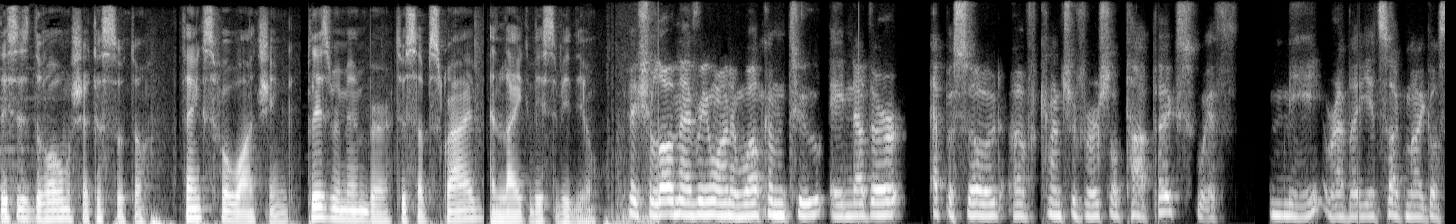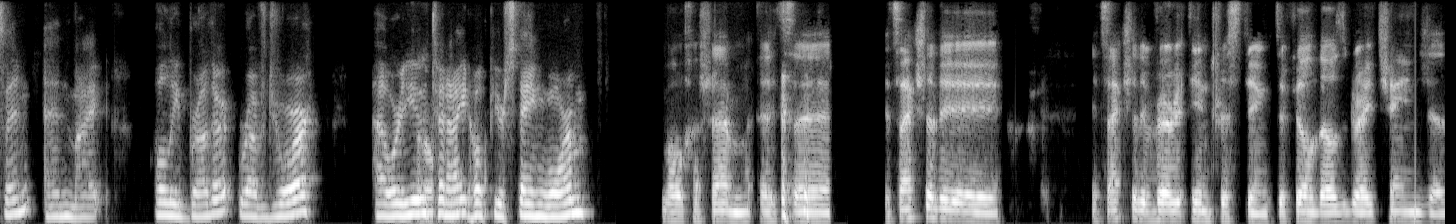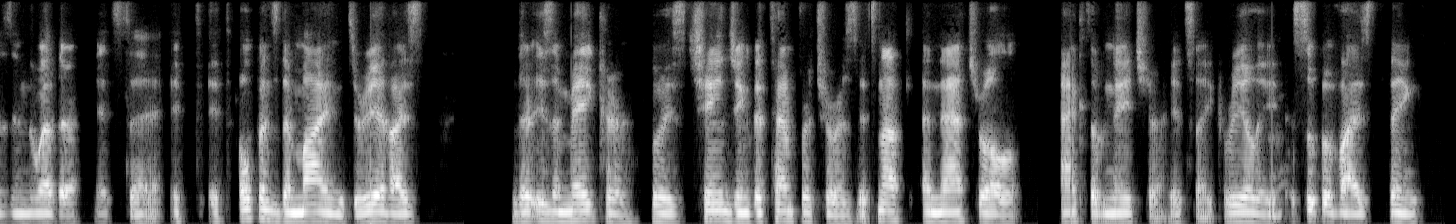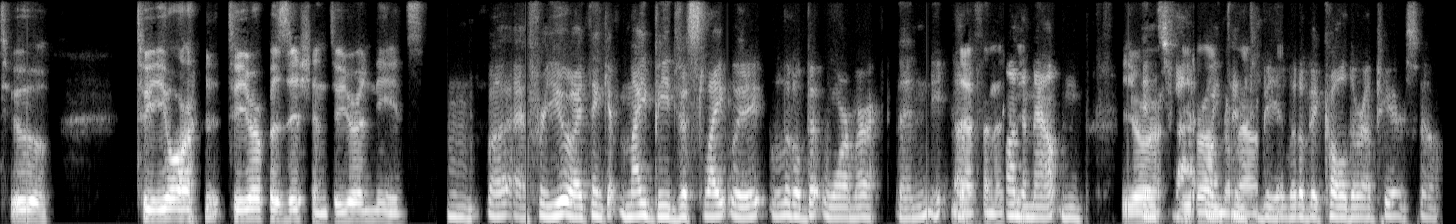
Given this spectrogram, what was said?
This is Dror Moshe Kasuto. Thanks for watching. Please remember to subscribe and like this video. Hey, shalom, everyone, and welcome to another episode of Controversial Topics with me, Rabbi Yitzhak Michelson, and my holy brother, Rav Dror. How are you Hello. tonight? Hope you're staying warm. Baruch Hashem. It's uh, it's actually it's actually very interesting to feel those great changes in weather. It's uh, it it opens the mind to realize there is a maker who is changing the temperatures. It's not a natural act of nature. It's like really a supervised thing to to your to your position, to your needs. Mm, Well, uh, for you, I think it might be just slightly a little bit warmer than Definitely. on the mountain. You're Tzfat. you're we on the tend to be a little bit colder up here. So,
